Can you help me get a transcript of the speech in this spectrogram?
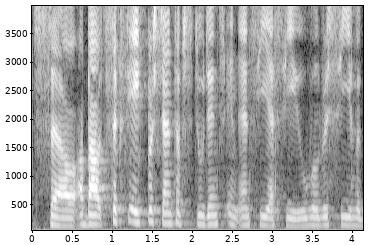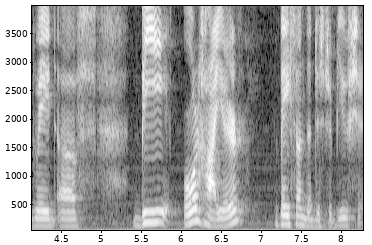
So about 68% of students in NCSU will receive a grade of B or higher based on the distribution.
